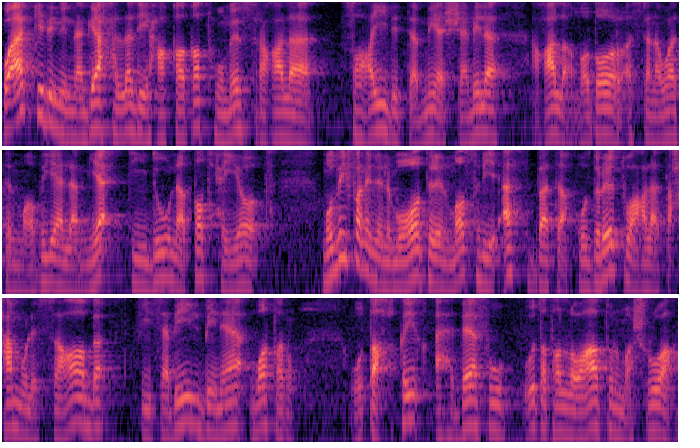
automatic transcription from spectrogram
وأكد أن النجاح الذي حققته مصر على صعيد التنمية الشاملة على مدار السنوات الماضية لم يأتي دون تضحيات. مضيفا أن المواطن المصري أثبت قدرته على تحمل الصعاب في سبيل بناء وطنه وتحقيق أهدافه وتطلعاته المشروعة.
